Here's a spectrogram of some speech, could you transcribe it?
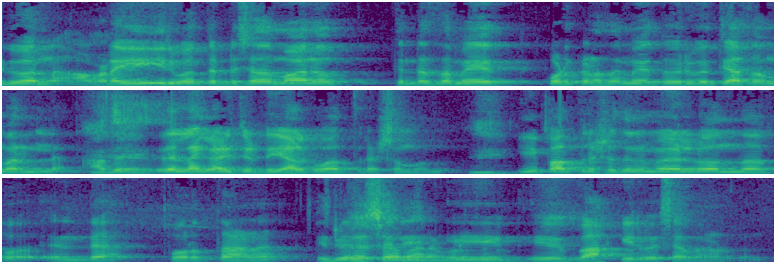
ഇത് വരണം അവിടെ ഈ ഇരുപത്തെട്ട് ശതമാനത്തിന്റെ സമയത്ത് കൊടുക്കുന്ന സമയത്ത് ഒരു വ്യത്യാസം വരണില്ല. ഇതെല്ലാം കഴിച്ചിട്ട് ഇയാൾക്ക് പത്ത് ലക്ഷം വന്നു. ഈ പത്ത് ലക്ഷത്തിന് മേളിൽ വന്നതിന്റെ പുറത്താണ് ഈ ബാക്കി ഇരുപത് ശതമാനം കൊടുക്കുന്നത്.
